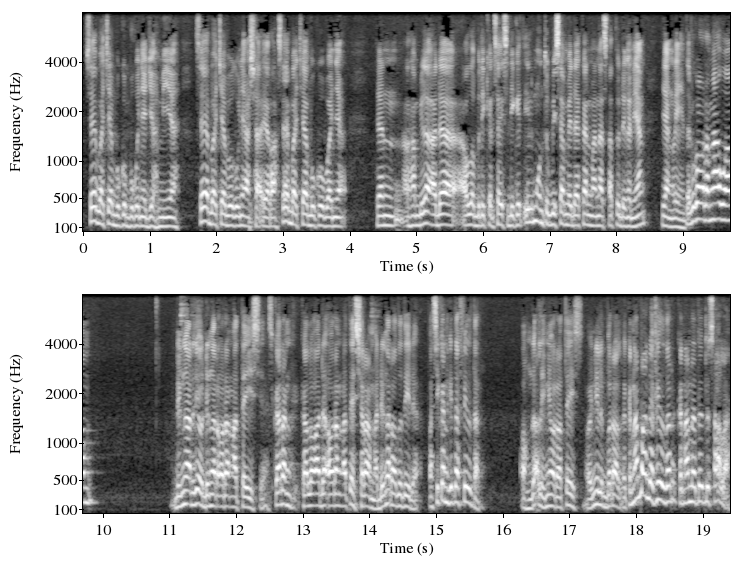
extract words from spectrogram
saya baca buku-bukunya Jahmiyah, saya baca bukunya Asy'ariyah, saya baca buku banyak dan alhamdulillah ada Allah berikan saya sedikit ilmu untuk bisa membedakan mana satu dengan yang yang lain. Tapi kalau orang awam Dengar jauh, dengar orang ateis ya. Sekarang kalau ada orang ateis ceramah, dengar atau tidak? Pastikan kita filter. Oh enggak, ini orang ateis. Oh ini liberal. Kenapa Anda filter? Karena Anda itu salah.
